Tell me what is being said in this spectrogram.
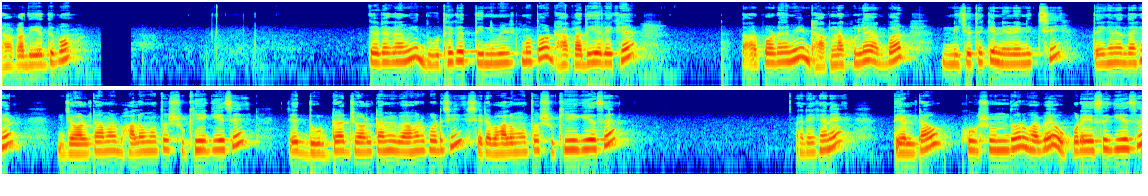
ঢাকা দিয়ে দেব। তো এটাকে আমি দু থেকে তিন মিনিট মতো ঢাকা দিয়ে রেখে তারপরে আমি ঢাকনা খুলে একবার নিচে থেকে নেড়ে নিচ্ছি। তো এখানে দেখেন জলটা আমার ভালো মতো শুকিয়ে গিয়েছে, যে দুধটার জলটা আমি ব্যবহার করেছি সেটা ভালো মতো শুকিয়ে গিয়েছে। আর এখানে তেলটাও খুব সুন্দরভাবে উপরে এসে গিয়েছে।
